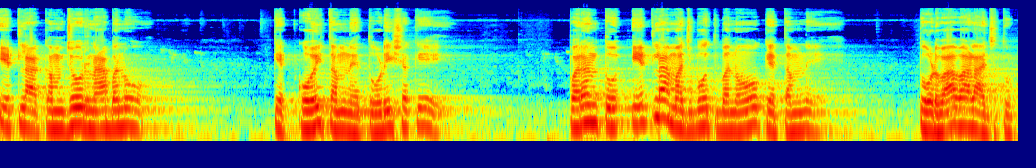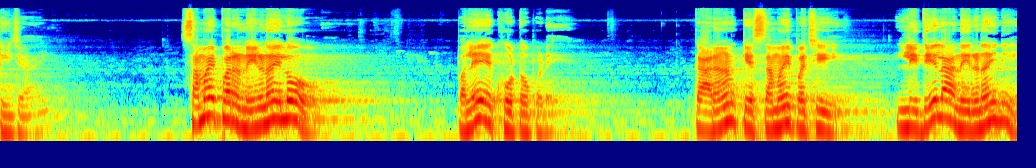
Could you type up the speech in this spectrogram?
એટલા કમજોર ના બનો કે કોઈ તમને તોડી શકે. પરંતુ એટલા મજબૂત બનો કે તમને તોડવાવાળા જ તૂટી જાય. સમય પર નિર્ણય લો. ભલે એ ખોટો પડે. કારણ કે સમય પછી લીધેલા નિર્ણયની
